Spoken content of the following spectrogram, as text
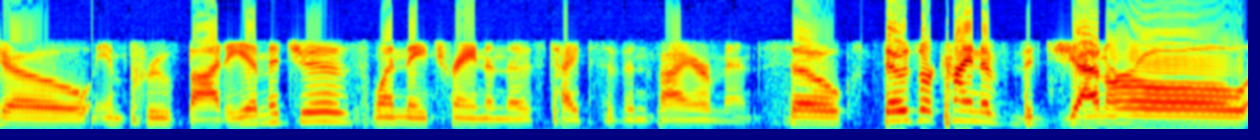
show improved body images when they train in those types of environments. So, those are kind of the general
